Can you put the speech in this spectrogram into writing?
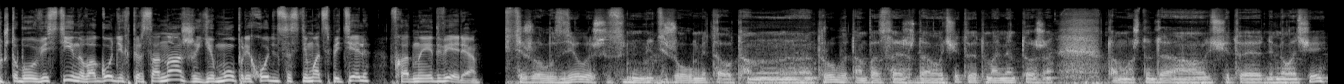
Чтобы увести новогодних персонажей, ему приходится снимать с петель входные двери тяжелый сделаешь, тяжелый металл, там, трубы там поставишь, да, учитывая этот момент тоже. Потому что, да, учитывая до мелочей,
